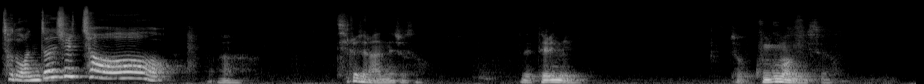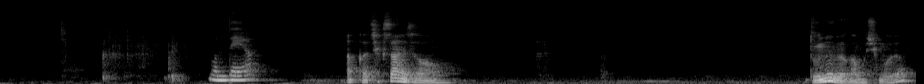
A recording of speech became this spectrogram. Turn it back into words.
저도 완전 싫죠. 아, 티를 잘 안 내셔서. 근데 대리님, 저 궁금한 게 있어요. 뭔데요? 아까 책상에서 눈을 왜 감으신 거예요?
